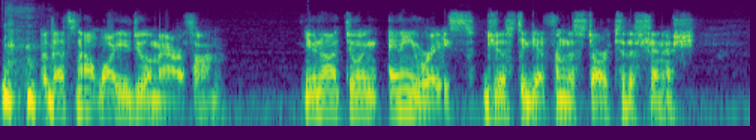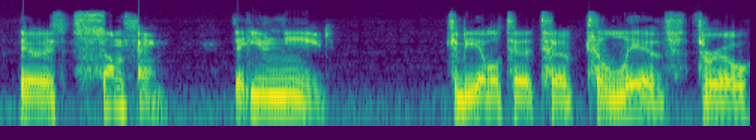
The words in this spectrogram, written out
but that's not why you do a marathon. You're not doing any race just to get from the start to the finish. There is something that you need to be able to to to live through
